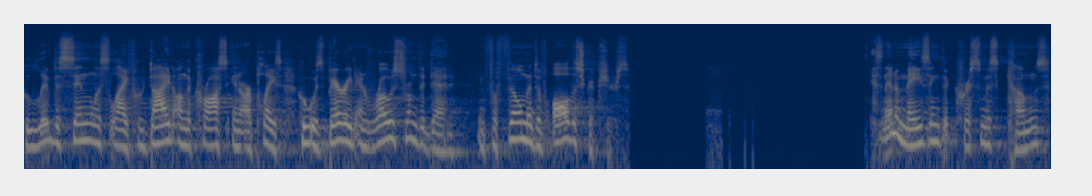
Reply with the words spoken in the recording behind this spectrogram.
who lived a sinless life, who died on the cross in our place, who was buried and rose from the dead in fulfillment of all the scriptures. Isn't it amazing that Christmas comes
